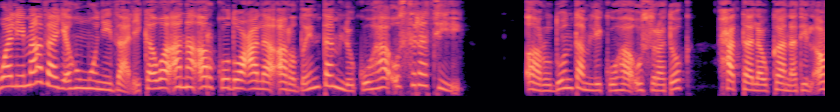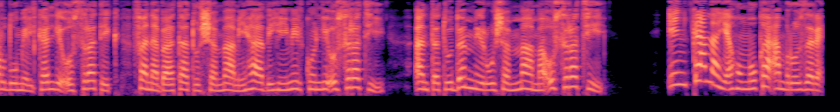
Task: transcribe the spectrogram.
ولماذا يهمني ذلك وأنا أركض على أرض تملكها أسرتي؟ أرض تملكها أسرتك؟ حتى لو كانت الأرض ملكا لأسرتك فنباتات الشمام هذه ملك لأسرتي أنت تدمر شمام أسرتي إن كان يهمك أمر زرع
